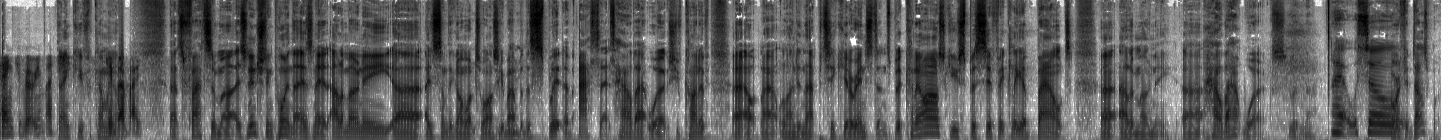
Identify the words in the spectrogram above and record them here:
Thank you very much. Thank you for coming okay, Bye bye. That's Fatima. It's an interesting point, that isn't it? Alimony uh, is something I want to ask you about, but the split of assets, how that works, you've kind of uh, outlined in that particular instance. But can I ask you specifically about uh, alimony, uh, how that works, Linda? Uh, so, or if it does work,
